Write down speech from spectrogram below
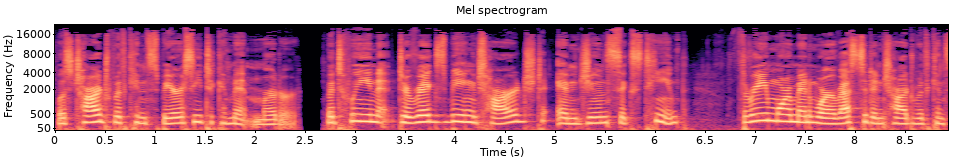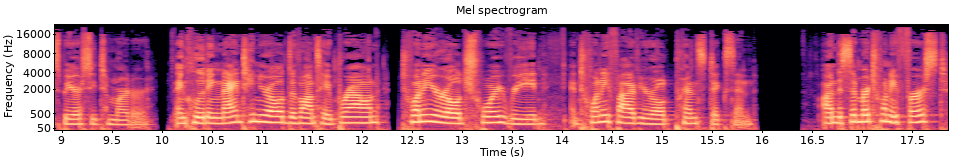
was charged with conspiracy to commit murder. Between DeRiggs being charged and June 16th, three more men were arrested and charged with conspiracy to murder, including 19 year old Devonte Brown, 20 year old Troy Reed, and 25 year old Prince Dixon. On December 21st,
